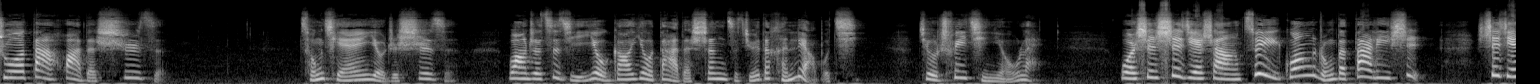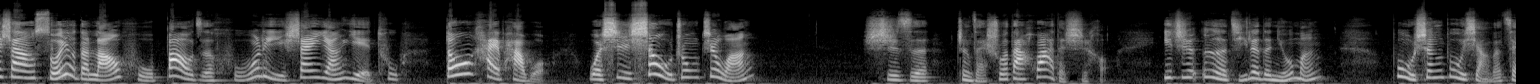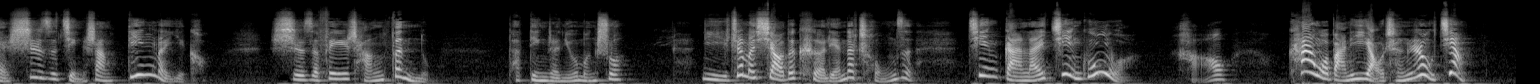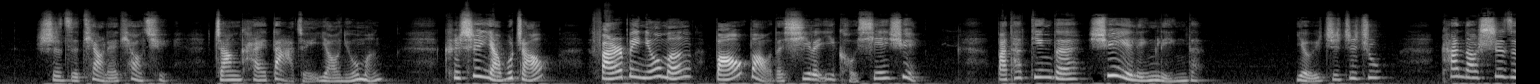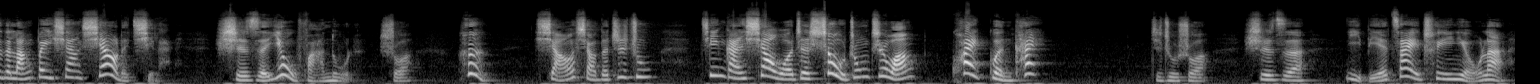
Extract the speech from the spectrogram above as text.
说大话的狮子。从前有只狮子，望着自己又高又大的身子，觉得很了不起，就吹起牛来：“我是世界上最光荣的大力士，世界上所有的老虎、豹子、狐狸、山羊、野兔都害怕我，我是兽中之王。”狮子正在说大话的时候，一只饿极了的牛虻。不声不响地在狮子颈上叮了一口，狮子非常愤怒，他盯着牛虻说：“你这么小的可怜的虫子，竟敢来进攻我！好，看我把你咬成肉酱！”狮子跳来跳去，张开大嘴咬牛虻，可是咬不着，反而被牛虻饱饱地吸了一口鲜血，把它叮得血淋淋的。有一只蜘蛛，看到狮子的狼狈相，笑了起来。狮子又发怒了，说：“哼，小小的蜘蛛，竟敢笑我这兽中之王！快滚开！”蜘蛛说：“狮子，你别再吹牛了，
